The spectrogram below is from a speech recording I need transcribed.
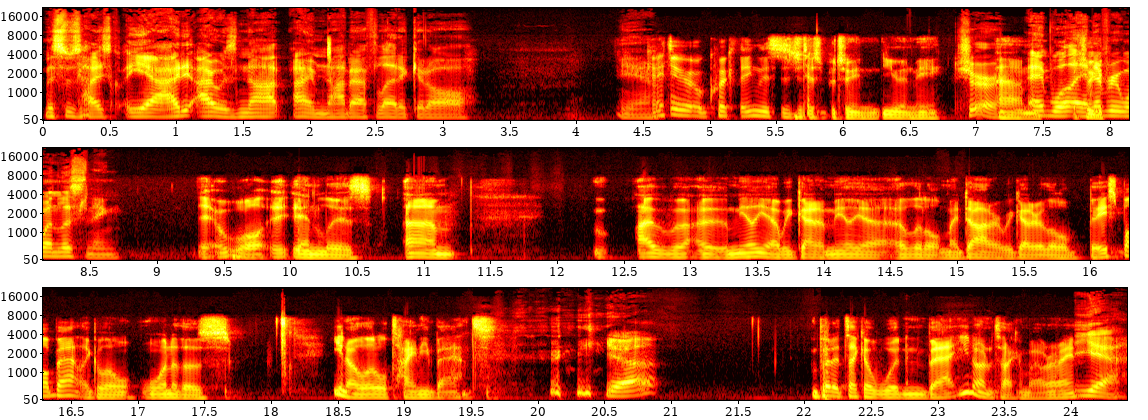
This was high school. Yeah, I, I was not. I'm not athletic at all. Yeah, Can I tell you a quick thing? This is just between you and me. sure. Um, and well, and we- everyone listening. Yeah, well, and Liz. Um, I, uh, Amelia, we got Amelia a little. My daughter, we got her a little baseball bat, like a little one of those, you know, little tiny bats. Yeah, But it's like a wooden bat. You know what I'm talking about, right? yeah.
